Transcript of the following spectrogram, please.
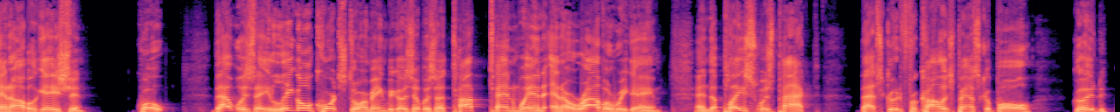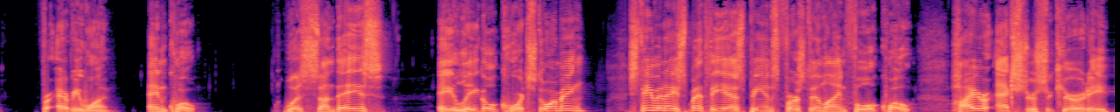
and obligation. Quote, that was a legal court storming because it was a top 10 win and a rivalry game, and the place was packed. That's good for college basketball, good for everyone. End quote. Was Sunday's a legal court storming? Stephen A. Smith, ESPN's first in line fool, quote, hire extra security,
